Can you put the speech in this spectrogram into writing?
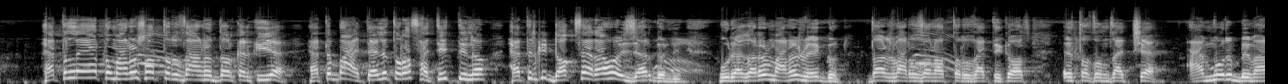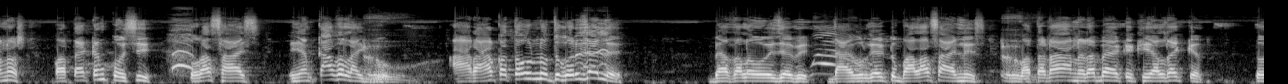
হেতলে মানুষ সত্তর যাওয়ানোর দরকার কি হেতে বাই তাইলে তোরা সাথে তিন। হেতের কি ডক সেরা হয়ে যার গনি? পুরা ঘরের মানুষ বেগুন দশ বারো জন অত্তর যাইতে কস এতজন যাচ্ছে আমি মুরব্বী মানুষ কথা একখান কইছি তোরা চাইস ইয়ান কাজে লাগবো। আর আর কত উন্নতি করে যাইলে? বেজালো হয়ে যাবি। ড্রাইভারকে একটু বালা চাইনিস। কথাটা আনারা ব্যাগে খেয়াল রাখেন। তো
